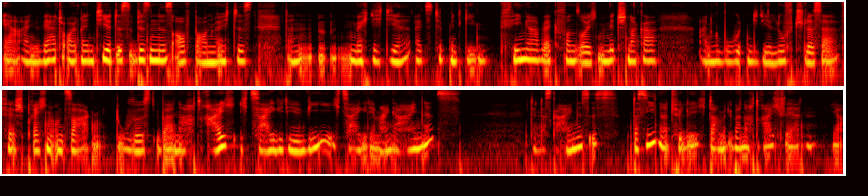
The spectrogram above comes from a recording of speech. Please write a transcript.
eher ein werteorientiertes Business aufbauen möchtest, dann möchte ich dir als Tipp mitgeben, Finger weg von solchen Mitschnacker-Angeboten, die dir Luftschlösser versprechen und sagen, du wirst über Nacht reich, ich zeige dir wie, ich zeige dir mein Geheimnis. Denn das Geheimnis ist, dass sie natürlich damit über Nacht reich werden. Ja,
